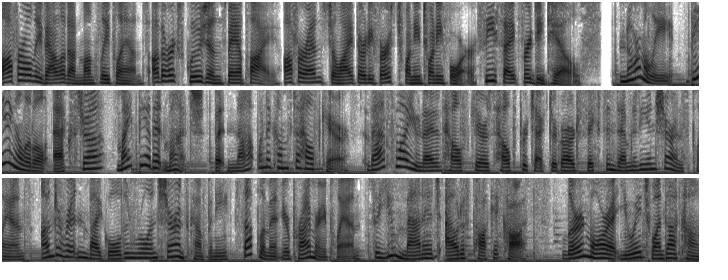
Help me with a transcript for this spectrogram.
Offer only valid on monthly plans. Other exclusions may apply. Offer ends July 31st, 2024. See site for details. Normally, being a little extra might be a bit much, but not when it comes to healthcare. That's why United Healthcare's Health Protector Guard fixed indemnity insurance plans, underwritten by Golden Rule Insurance Company, supplement your primary plan so you manage out of pocket costs. Learn more at uh1.com.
